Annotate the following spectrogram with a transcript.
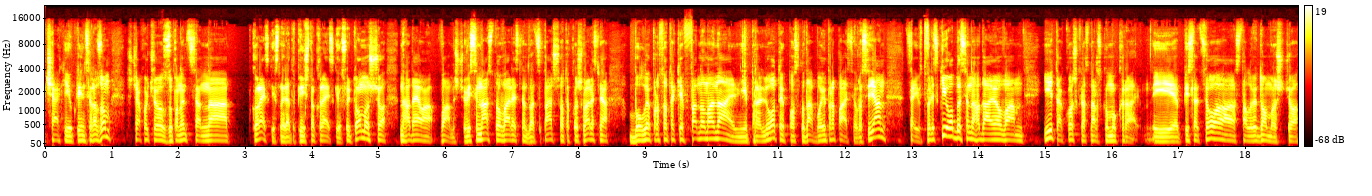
Чехи і українці разом. Ще хочу зупинитися на корейських снарядах, північно-корейських. Суть тому, що нагадаю вам, що 18 вересня, 21 також вересня були просто такі феноменальні прильоти по складах боєприпасів росіян. Це і в Тверській області, нагадаю вам, і також в Краснодарському краї. І після цього стало відомо, що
